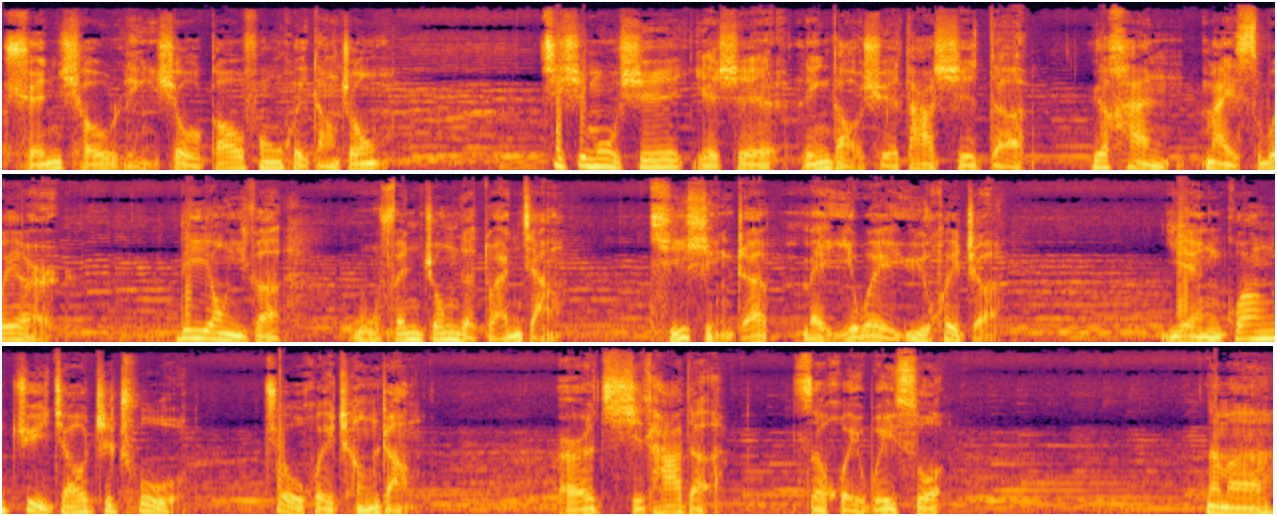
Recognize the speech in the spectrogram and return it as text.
全球领袖高峰会当中，既是牧师也是领导学大师的约翰麦斯威尔，利用一个五分钟的短讲，提醒着每一位与会者：眼光聚焦之处就会成长，而其他的则会萎缩。那么，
